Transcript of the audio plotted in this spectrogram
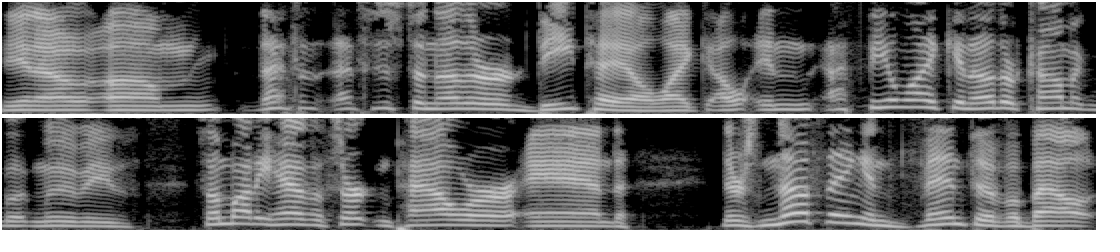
You know, um, that's that's just another detail. Like I'll- in, I feel like in other comic book movies, somebody has a certain power and there's nothing inventive about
